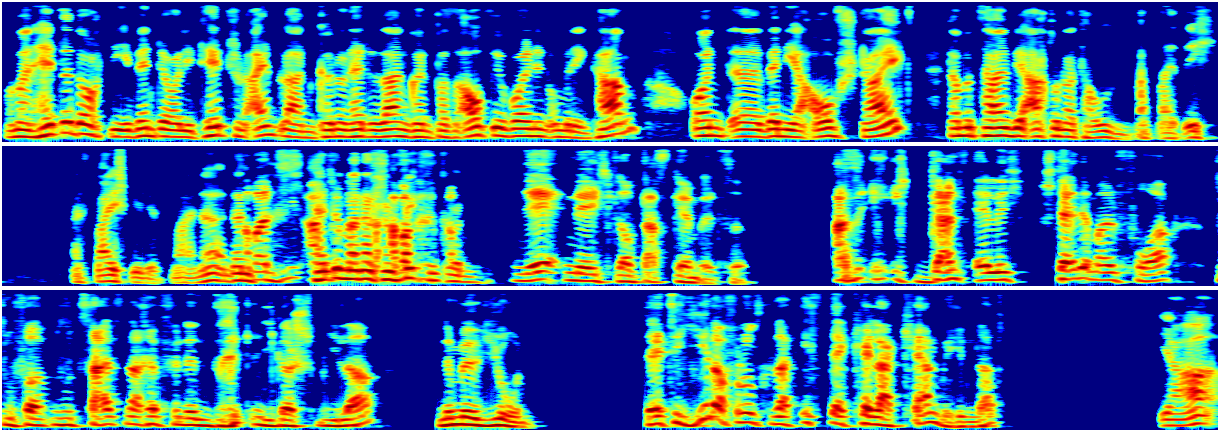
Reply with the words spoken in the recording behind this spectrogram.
Und man hätte doch die Eventualität schon einplanen können und hätte sagen können, pass auf, wir wollen den unbedingt haben. Und äh, wenn ihr aufsteigt, dann bezahlen wir 800.000, was weiß ich. Als Beispiel jetzt mal. Ne? Dann Aber die hätte man das schon aber- fixen können. Nee, nee, ich glaube, das gambelst du. Also ich, ich, ganz ehrlich, stell dir mal vor, du, du zahlst nachher für einen Drittligaspieler eine Million. Da hätte jeder von uns gesagt, ist der Keller kernbehindert? Ja,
